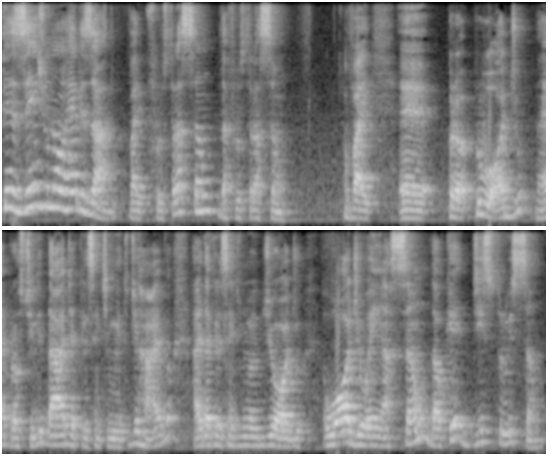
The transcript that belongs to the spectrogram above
desejo não realizado, vai frustração, da frustração vai é, ódio, né, para hostilidade, aquele sentimento de raiva, aí daquele sentimento de ódio, o ódio em ação dá o que? Destruição.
